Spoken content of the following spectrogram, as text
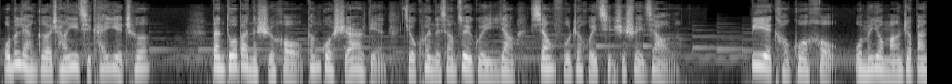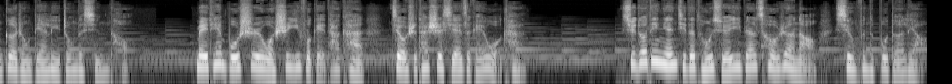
我们两个常一起开夜车，但多半的时候刚过十二点就困得像醉鬼一样，相扶着回寝室睡觉了。毕业考过后，我们又忙着办各种典礼中的行头。每天不是我试衣服给他看，就是他试鞋子给我看。许多低年级的同学一边凑热闹，兴奋得不得了。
